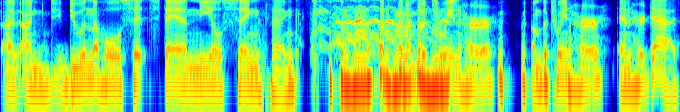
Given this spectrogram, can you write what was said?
I, I'm d- doing the whole sit, stand, kneel, sing thing, Mhm, and I'm mhm, between her. I'm between her and her dad.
